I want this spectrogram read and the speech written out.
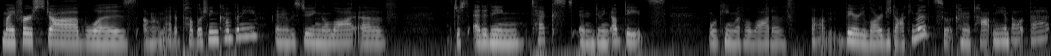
my first job was um, at a publishing company, and I was doing a lot of just editing text and doing updates, working with a lot of um, very large documents. So it kind of taught me about that.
